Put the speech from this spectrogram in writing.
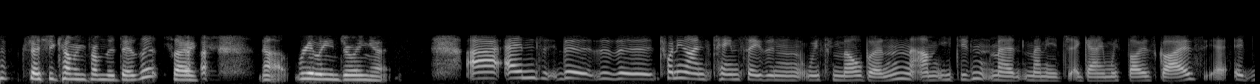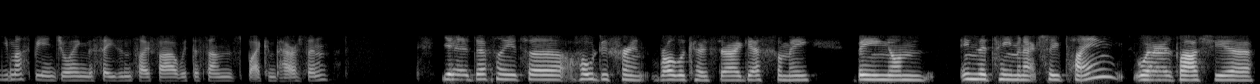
especially coming from the desert. So, no, really enjoying it. Uh, and the, the, the 2019 season with Melbourne, um, you didn't ma- manage a game with those guys. It, you must be enjoying the season so far with the Suns by comparison. Yeah, definitely. It's a whole different roller coaster, I guess, for me being on in the team and actually playing. Whereas last year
